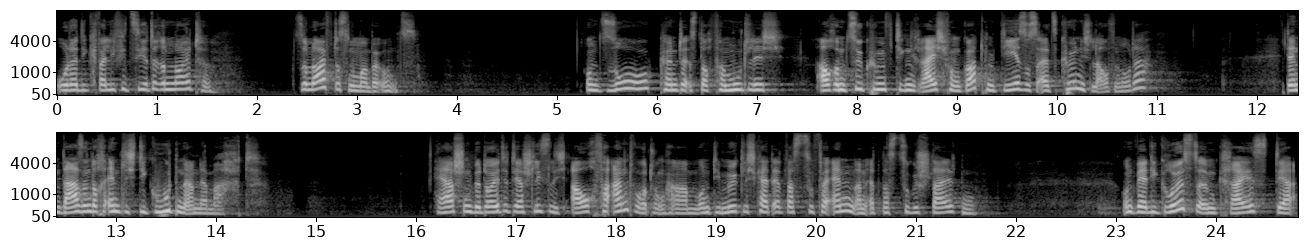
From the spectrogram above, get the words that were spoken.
oder die qualifizierteren Leute. So läuft es nun mal bei uns. Und so könnte es doch vermutlich auch im zukünftigen Reich von Gott mit Jesus als König laufen, oder? Denn da sind doch endlich die Guten an der Macht. Herrschen bedeutet ja schließlich auch Verantwortung haben und die Möglichkeit, etwas zu verändern, etwas zu gestalten. Und wer die Größte im Kreis der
